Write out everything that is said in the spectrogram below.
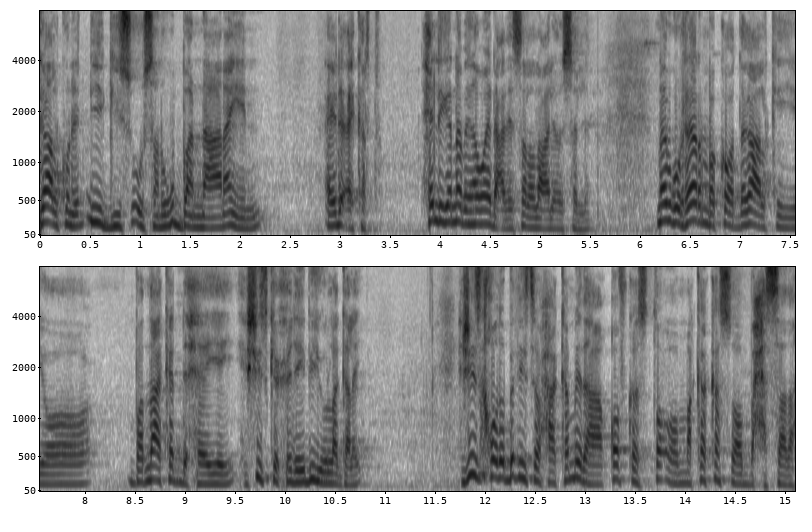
Gaalkuna dhiiggiisu uusan ugu bannaanayn ay dhici karto. Xilliga nabigana way dhacday sala allahu aleh wasalam nabigu reer makoo dagaalka iyo badnaa ka dhexeeyey heshiiska xudaybiyuu la galay. Heshiiska qodobadiisa waxaa ka mid ahaa qof kasta oo maka ka soo baxsada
